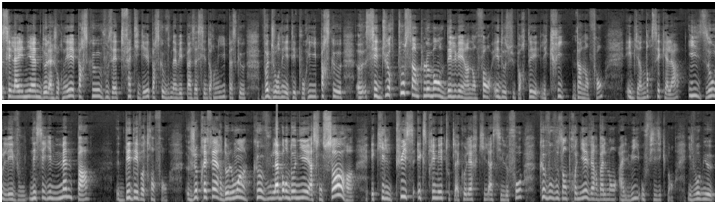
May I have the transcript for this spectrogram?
c'est la énième de la journée, parce que vous êtes fatigué, parce que vous n'avez pas assez dormi, parce que votre journée était pourrie, parce que euh, c'est dur tout simplement d'élever un enfant et de supporter les cris d'un enfant. Eh bien, dans ces cas-là, isolez-vous. N'essayez même pas d'aider votre enfant. Je préfère de loin que vous l'abandonniez à son sort et qu'il puisse exprimer toute la colère qu'il a s'il le faut, que vous vous en preniez verbalement à lui ou physiquement. Il vaut mieux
